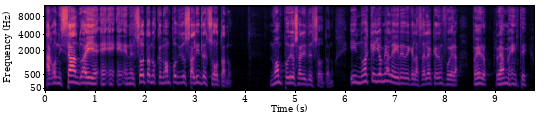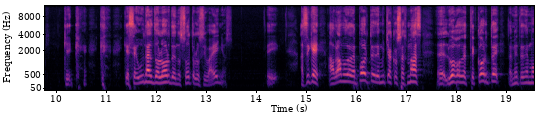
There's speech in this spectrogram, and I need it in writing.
agonizando ahí en, el sótano que no han podido salir del sótano. No han podido salir del sótano. Y no es que yo me alegre de que las áreas queden fuera, pero realmente que, se una al dolor de nosotros los ibaeños. Así que hablamos de deporte, de muchas cosas más. Eh, luego de este corte también tenemos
